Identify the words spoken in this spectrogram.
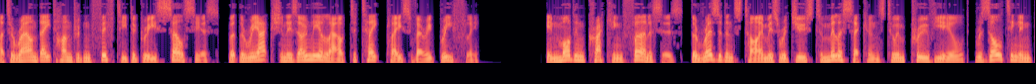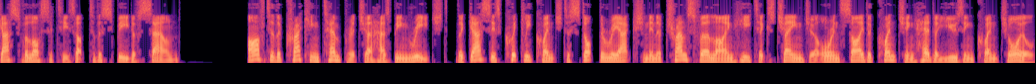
at around 850 degrees Celsius, but the reaction is only allowed to take place very briefly. In modern cracking furnaces, the residence time is reduced to milliseconds to improve yield, resulting in gas velocities up to the speed of sound. After the cracking temperature has been reached, the gas is quickly quenched to stop the reaction in a transfer line heat exchanger or inside a quenching header using quench oil.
